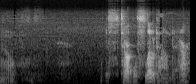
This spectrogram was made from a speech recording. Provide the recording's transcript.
you know, this terrible slowdown there.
